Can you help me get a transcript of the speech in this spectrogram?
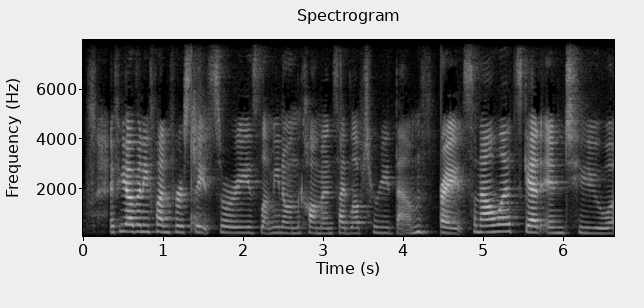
if you have any fun first date stories, let me know in the comments. I'd love to read them. All right, so now let's get into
